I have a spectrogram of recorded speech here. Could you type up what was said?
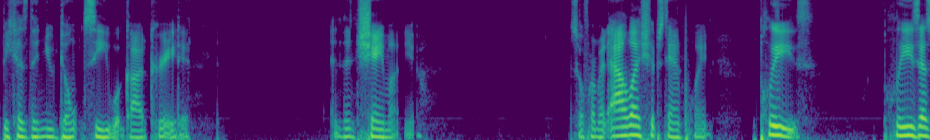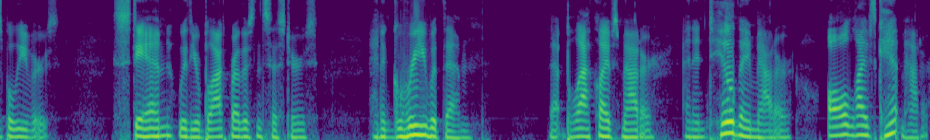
because then you don't see what God created. And then shame on you. So from an allyship standpoint, please, please as believers, stand with your black brothers and sisters and agree with them that black lives matter. And until they matter, all lives can't matter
